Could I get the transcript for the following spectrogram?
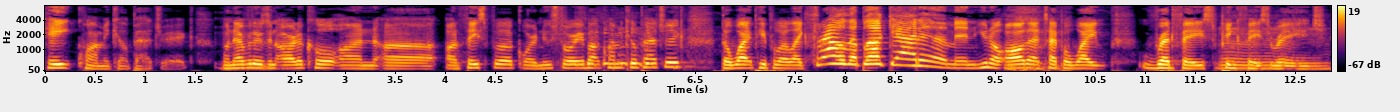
hate Kwame Kilpatrick. Whenever there's an mm. article on uh on Facebook or a news story about Kwame Kilpatrick, the white people are like, "Throw the book at him," and you know all that type of white red face, pink face rage. Mm.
